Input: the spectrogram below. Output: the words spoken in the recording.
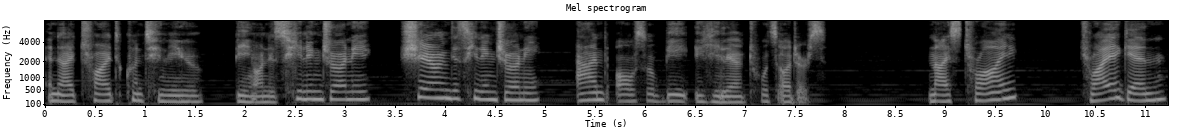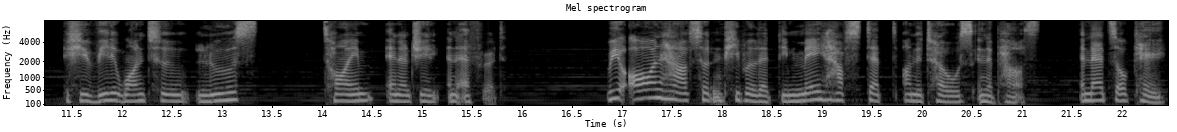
And I try to continue being on this healing journey, sharing this healing journey, and also be a healer towards others. Nice try. Try again if you really want to lose time, energy, and effort. We all have certain people that we may have stepped on the toes in the past, and that's okay.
